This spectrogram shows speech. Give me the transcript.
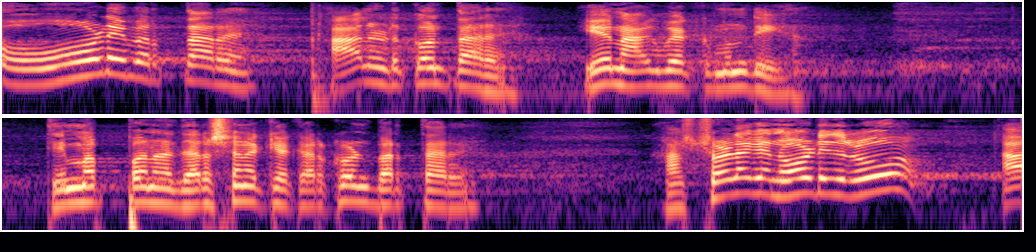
ಓಡಿ ಬರ್ತಾರೆ. ಕಾಲು ಹಿಡ್ಕೊತಾರೆ ಏನಾಗಬೇಕು ಮುಂದೆ? ತಿಮ್ಮಪ್ಪನ ದರ್ಶನಕ್ಕೆ ಕರ್ಕೊಂಡು ಬರ್ತಾರೆ. ಅಷ್ಟೊಳಗೆ ನೋಡಿದರು ಆ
